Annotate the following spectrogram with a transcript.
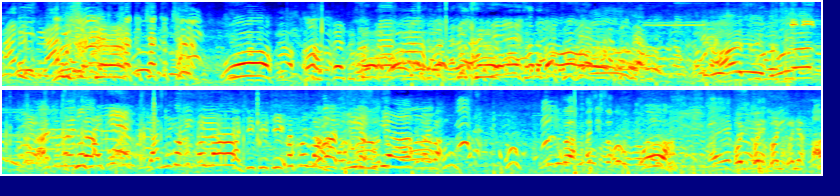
나이스! 시작해! 쫓아, 쫓아, 쫓아! 예, 됐어! 그렇지! 잘한다! 양준석은 골망! 야, 뒤, 뒤, 뒤! 골망! 아, 둘이나 수비야! 할수 있어! 오! 거리, 거리, 거리, 거리야. 아,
